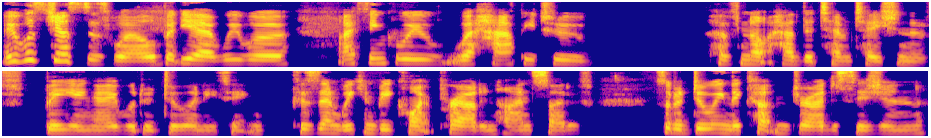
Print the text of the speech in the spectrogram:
It was just as well, but yeah, we were. I think we were happy to have not had the temptation of being able to do anything, because then we can be quite proud in hindsight of sort of doing the cut and dry decision,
